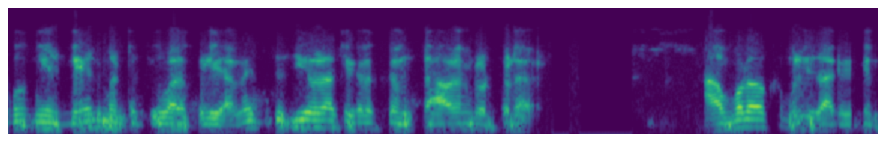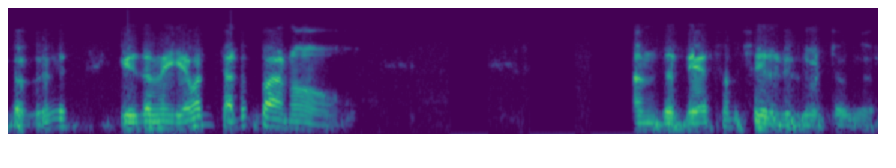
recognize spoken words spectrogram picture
பூமியின் மேல்மன்றத்தில் வாழக்கூடிய அனைத்து ஜீவராசிகளுக்கும் தாவரங்கள் உட்பட அவ்வளவுக்கு முடிதாக இருக்கின்றது. இதனை எவன் தடுப்பானோ அந்த தேசம் சீரழிந்து விட்டது.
